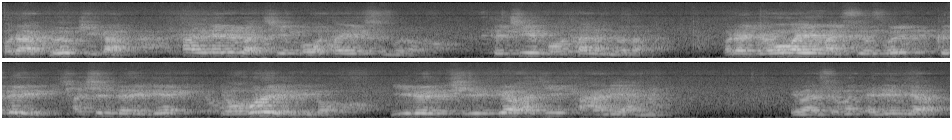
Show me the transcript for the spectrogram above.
보라 그 귀가 할례를 받지 못하였으므로 듣지 못하는도다. 보라 여호와의 말씀을 그들이 자신들에게 요구로 여기고 이를 즐겨하지 아니하니 이 말씀은 에레미야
